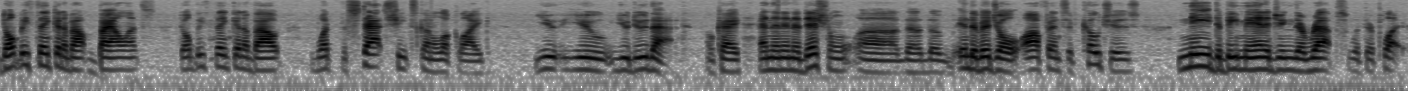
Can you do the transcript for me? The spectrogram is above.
don't be thinking about balance. Don't be thinking about what the stat sheet's going to look like. You you you do that, okay? And then in addition, uh, the the individual offensive coaches need to be managing their reps with their players.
